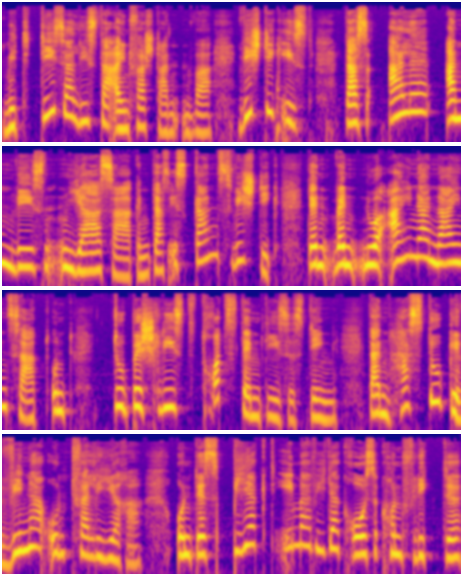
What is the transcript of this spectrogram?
mit dieser Liste einverstanden war. Wichtig ist, dass alle Anwesenden Ja sagen. Das ist ganz wichtig, denn wenn nur einer Nein sagt und du beschließt trotzdem dieses Ding, dann hast du Gewinner und Verlierer. Und es birgt immer wieder große Konflikte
